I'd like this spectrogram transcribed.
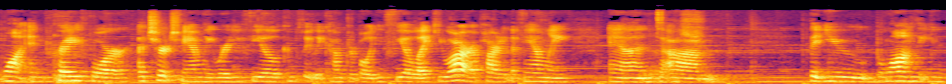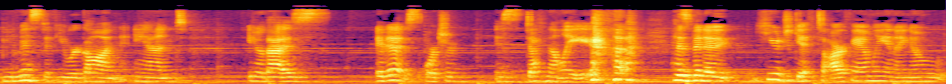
want and pray for a church family where you feel completely comfortable. You feel like you are a part of the family, and um, that you belong. That you'd be missed if you were gone. And you know that is it is orchard is definitely has been a huge gift to our family and i know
